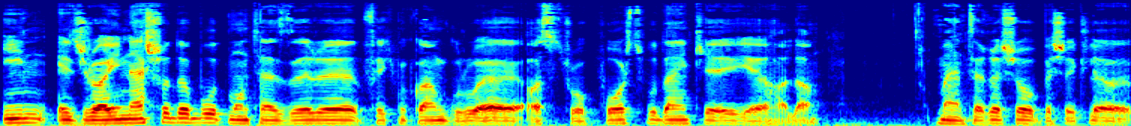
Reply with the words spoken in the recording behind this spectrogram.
این اجرایی نشده بود. منتظر فکر می‌کنم گروه آستروپورت بودن که یه حالا منطقش رو به شکل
